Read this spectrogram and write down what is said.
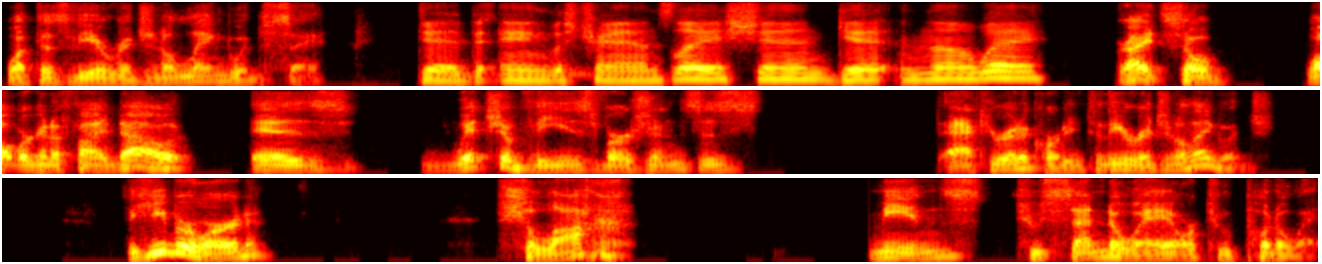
What does the original language say? Did the English translation get in the way? Right. So, what we're going to find out is which of these versions is accurate according to the original language. The Hebrew word shalach means to send away or to put away.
